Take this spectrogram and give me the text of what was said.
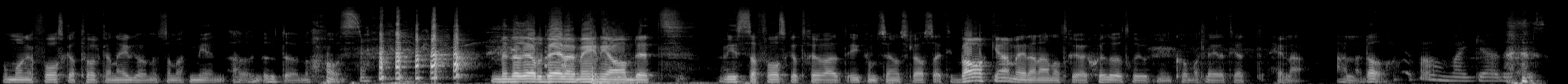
Och många forskare tolkar nedgången som att män är en utdöende ras. Men det råder delade meningar om det. Vissa forskare tror att Y-kromosomen slår sig tillbaka medan andra tror att självutrotning kommer att leda till att hela alla dör. Oh my god, this is,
